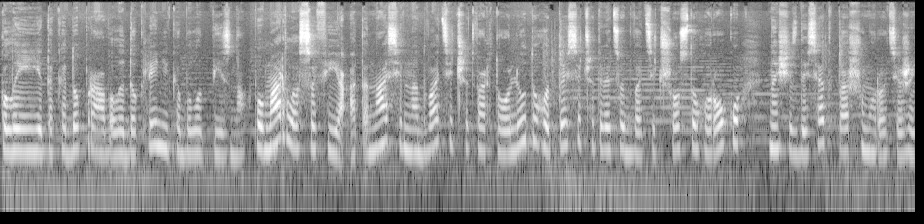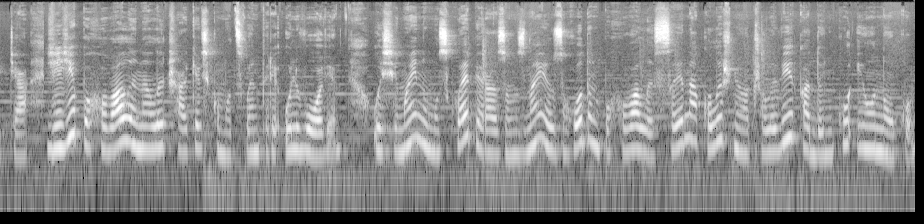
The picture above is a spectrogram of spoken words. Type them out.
Коли її таки доправили до клініки, було пізно. Померла Софія Атанасівна 24 лютого 1926 року на 61-му році життя. Її поховали на Личаківському цвинтарі у Львові. У сімейному склепі разом з нею згодом поховали сина, колишнього чоловіка, доньку і онуку.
